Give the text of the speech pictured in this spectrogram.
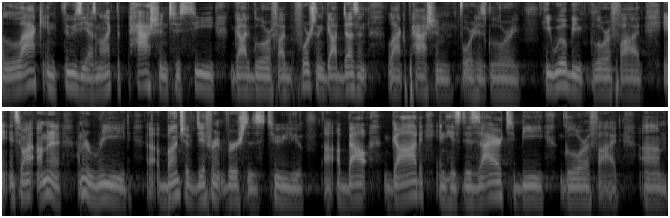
lack enthusiasm. I lack the passion to see God glorified. But fortunately, God doesn't lack passion for his glory. He will be glorified. And so I'm going to I'm to read a bunch of different verses to you uh, about God and his desire to be glorified. Um,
